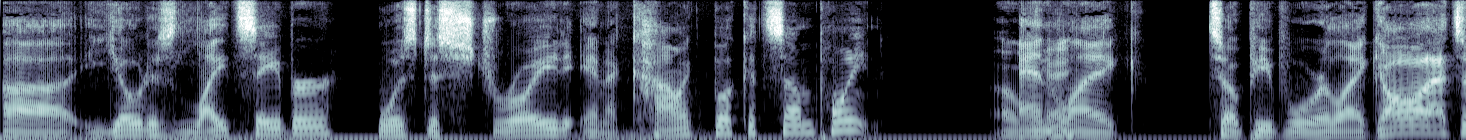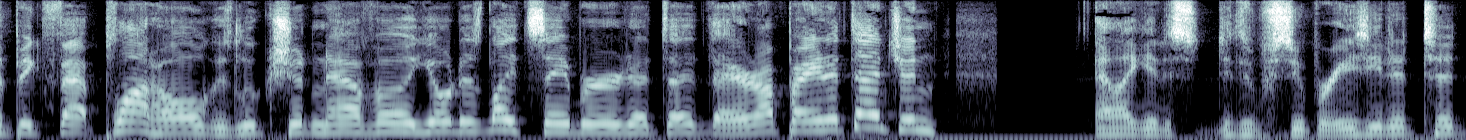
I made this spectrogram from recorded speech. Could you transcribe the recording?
uh, Yoda's lightsaber was destroyed in a comic book at some point, Okay. and like, so people were like, "Oh, that's a big fat plot hole because Luke shouldn't have uh, Yoda's lightsaber. They're not paying attention." and like it was super easy to, to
